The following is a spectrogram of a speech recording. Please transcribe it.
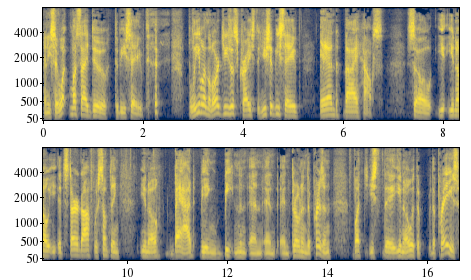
And he said, What must I do to be saved? Believe on the Lord Jesus Christ, and you should be saved, and thy house. So, you, you know, it started off with something, you know, bad, being beaten and, and, and, thrown into prison. But you, the, you know, with the, the praise,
